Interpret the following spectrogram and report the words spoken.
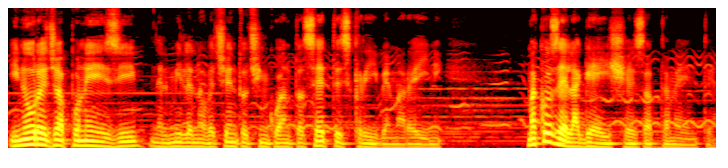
In Ore giapponesi, nel 1957, scrive Maraini, ma cos'è la geisha esattamente?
